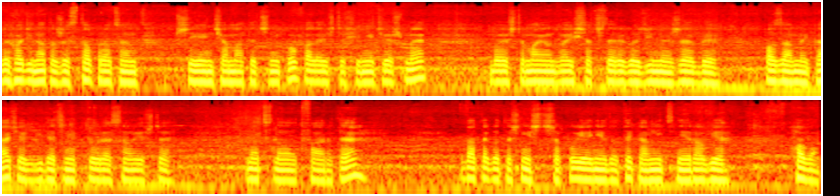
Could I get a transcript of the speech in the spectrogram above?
wychodzi na to, że 100% przyjęcia mateczników, ale jeszcze się nie cieszmy, bo jeszcze mają 24 godziny, żeby pozamykać. Jak widać niektóre są jeszcze mocno otwarte. Dlatego też nie strzepuję, nie dotykam, nic nie robię, chowam.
